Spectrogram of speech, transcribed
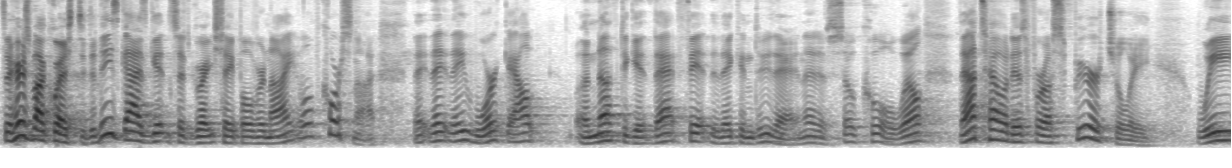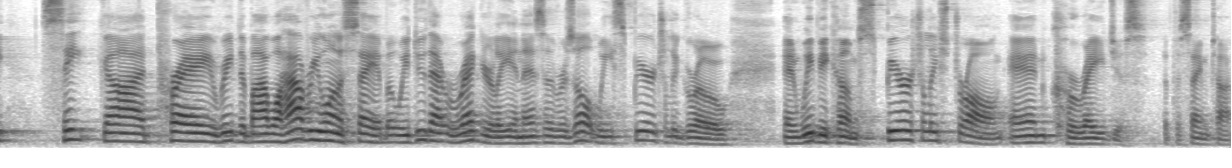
so here's my question Did these guys get in such great shape overnight? Well, of course not. They, they, they work out enough to get that fit that they can do that, and that is so cool. Well, that's how it is for us spiritually. We seek God, pray, read the Bible, however you want to say it, but we do that regularly, and as a result, we spiritually grow and we become spiritually strong and courageous at the same time.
